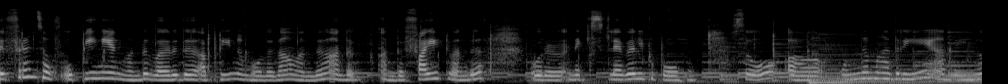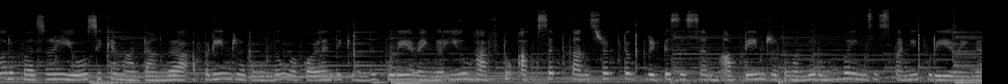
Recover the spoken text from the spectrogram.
டிஃப்ரென்ஸ் ஆஃப் ஒப்பீனியன் வந்து வருது அப்படின்னும் போது தான் வந்து அந்த அந்த ஃபைட் வந்து ஒரு நெக்ஸ்ட் லெவலுக்கு போகும். ஸோ உன்ன மாதிரியே அந்த இன்னொரு பர்சனும் யோசிக்க மாட்டாங்க அப்படின்றத வந்து உங்கள் குழந்தைக்கு வந்து புரிய வைங்க. You have to accept constructive criticism அப்படின்றத வந்து ரொம்ப இன்சிஸ்ட் பண்ணி புரிய வைங்க.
